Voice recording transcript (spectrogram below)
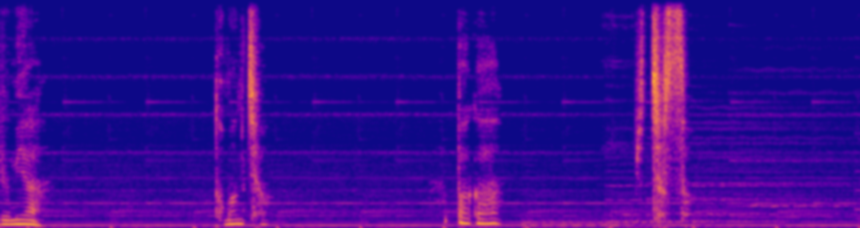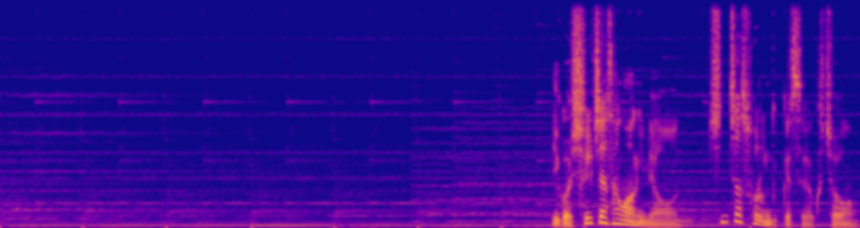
유미야, 도망쳐. 아빠가 미쳤어. 이거 실제 상황이면 진짜 소름 돋겠어요. 그쵸?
